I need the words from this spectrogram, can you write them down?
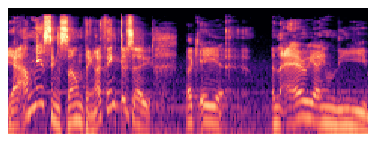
Yeah, I'm missing something. I think there's a like a an area in the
